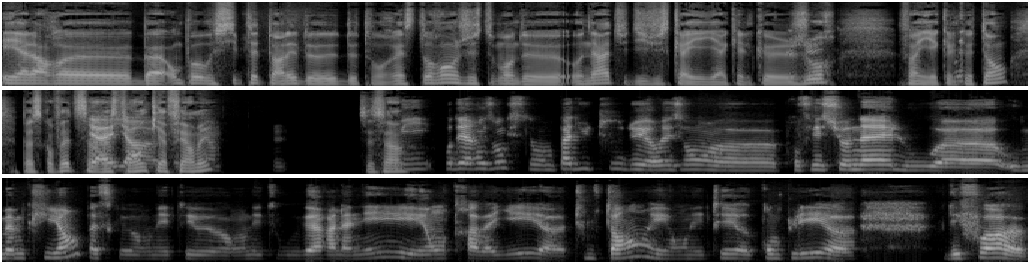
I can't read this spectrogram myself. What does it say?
Et alors, euh, bah, on peut aussi peut-être parler de, de ton restaurant, justement, de Ona. Tu dis jusqu'à il y a quelques jours, enfin, il y a quelques temps, parce qu'en fait, c'est Mhm. Un a- a restaurant qui a fermé. C'est ça? Oui, pour des raisons qui ne sont pas du tout des raisons euh, professionnelles ou, euh, ou même clients, parce qu'on était, on était ouvert à l'année et on travaillait euh, tout le temps et on était complet. des fois,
